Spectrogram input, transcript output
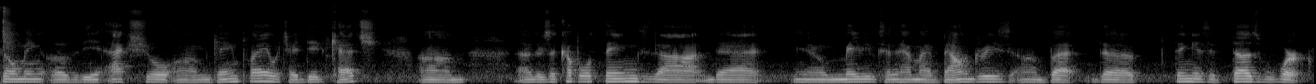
filming of the actual um, gameplay, which I did catch. Um, uh, there's a couple of things that you know maybe because I didn't have my boundaries, um, but the thing is it does work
